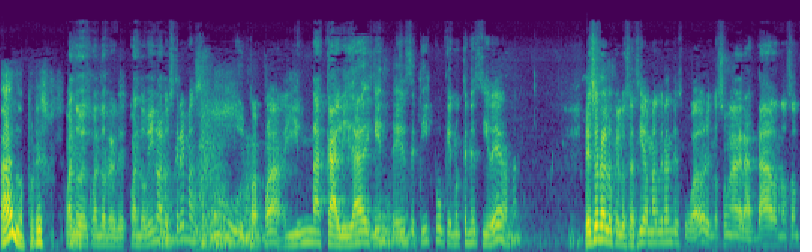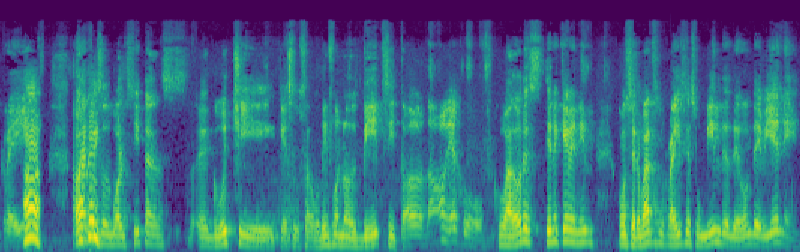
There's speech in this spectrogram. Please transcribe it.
Ah, no, por eso. Cuando, cuando, cuando vino a los cremas, uy, papá, y una calidad de gente de ese tipo que no tenés idea, mano. Eso era lo que los hacía más grandes jugadores, no son agrandados, no son creídos. Ah, Ahora con sus bolsitas eh, Gucci, que sus audífonos Beats y todo, no, viejo, jugadores tiene que venir, conservar sus raíces humildes, de dónde viene,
